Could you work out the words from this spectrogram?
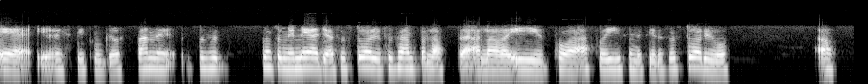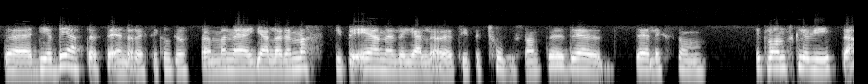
er i risikogruppen. Sånn som i media så står det jo for at eller på FHI sine sider så står det jo at diabetes er en risikogruppe. Men uh, gjelder det mest type 1 eller gjelder det type 2? Det, det, er liksom litt vanskelig å vite.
